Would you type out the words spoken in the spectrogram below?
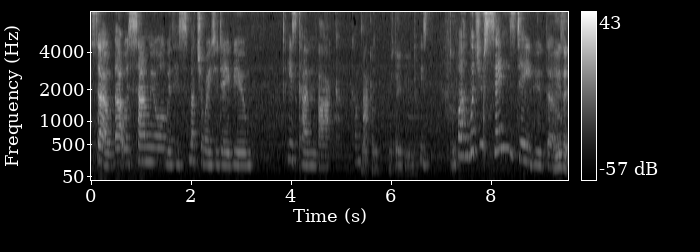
So that was Samuel with his much awaited debut. He's come back. Come back. Welcome. He's debuted. He's. Well, would you say he's debuted though? He's a,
